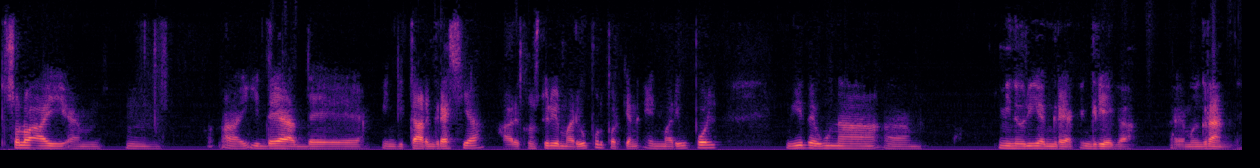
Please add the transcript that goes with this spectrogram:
solo hay em, idea de invitar Grecia a reconstruir Mariupol, porque en, Mariupol vive una um, minoría griega eh, muy grande.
